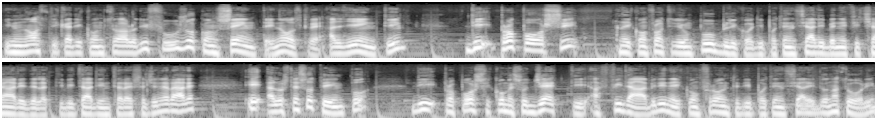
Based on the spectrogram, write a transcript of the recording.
In un'ottica di controllo diffuso consente inoltre agli enti di proporsi nei confronti di un pubblico di potenziali beneficiari dell'attività di interesse generale e allo stesso tempo di proporsi come soggetti affidabili nei confronti di potenziali donatori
